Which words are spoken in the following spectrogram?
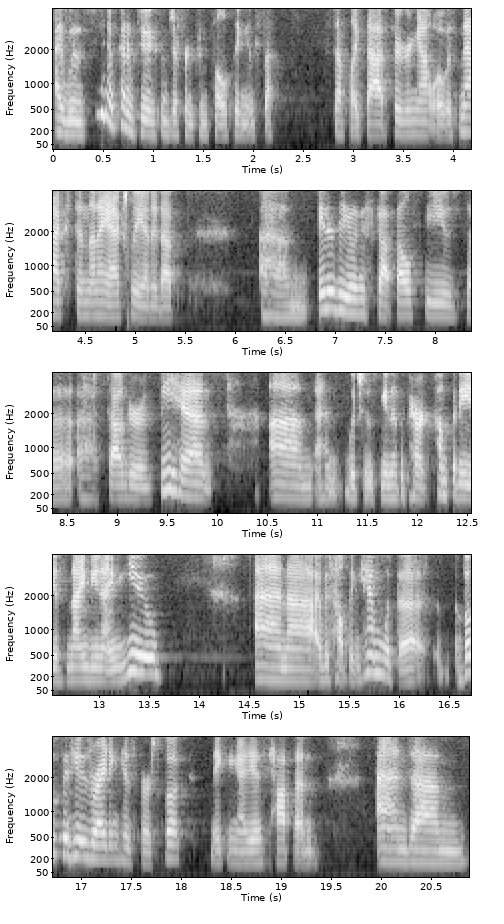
I was, you know, kind of doing some different consulting and stuff, stuff like that, figuring out what was next. And then I actually ended up um, interviewing Scott Belsky, who's the uh, founder of Behance, um, and which is, you know, the parent company of 99U. And uh, I was helping him with the, the, book that he was writing, his first book, Making Ideas Happen. And um,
